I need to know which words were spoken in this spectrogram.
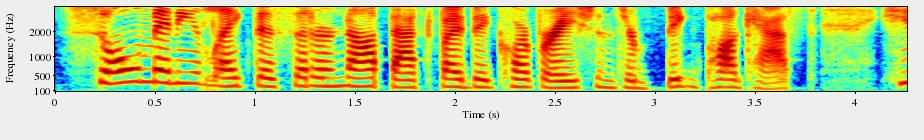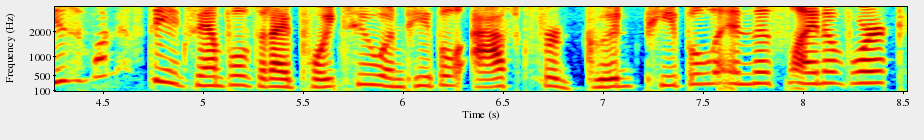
so many like this that are not backed by big corporations or big podcasts. He's one of the examples that I point to when people ask for good people in this line of work.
